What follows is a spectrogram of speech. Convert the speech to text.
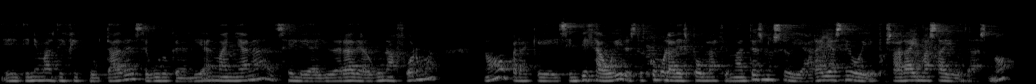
eh, tiene más dificultades, seguro que en el día de mañana se le ayudará de alguna forma, ¿no? Para que se empiece a oír. Esto es como la despoblación. Antes no se oía, ahora ya se oye, pues ahora hay más ayudas, ¿no?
